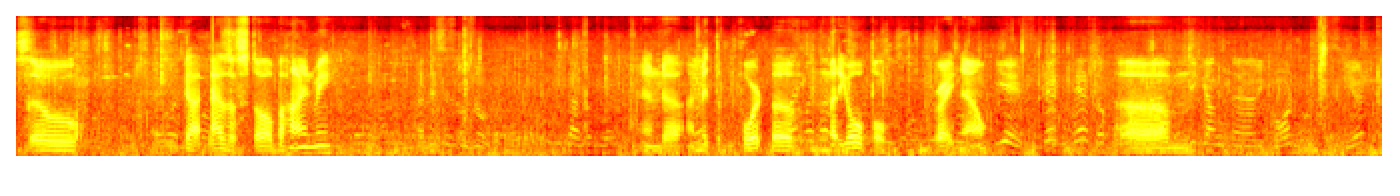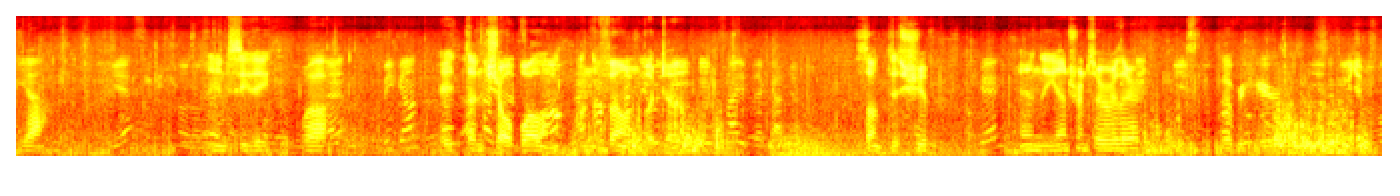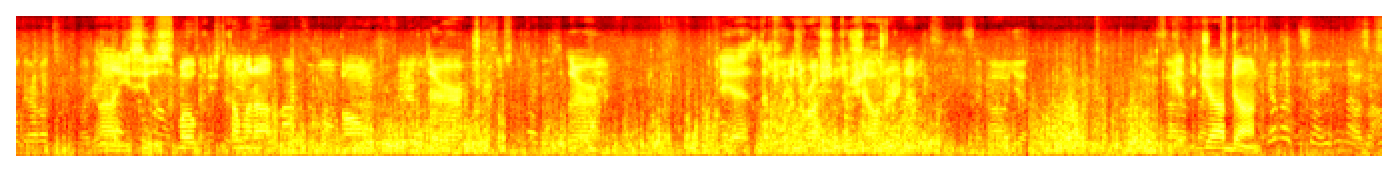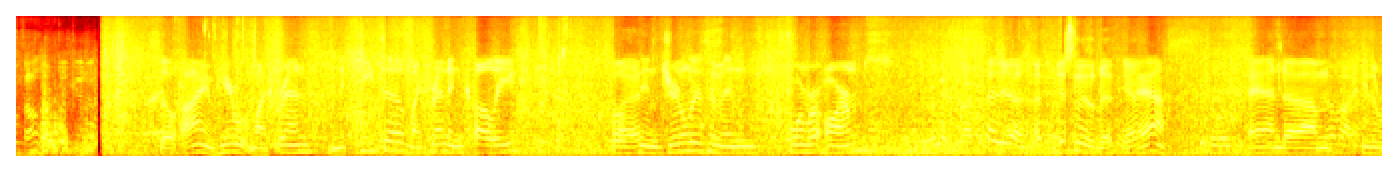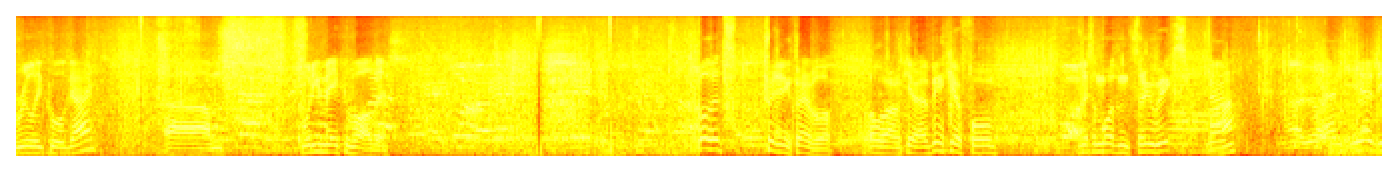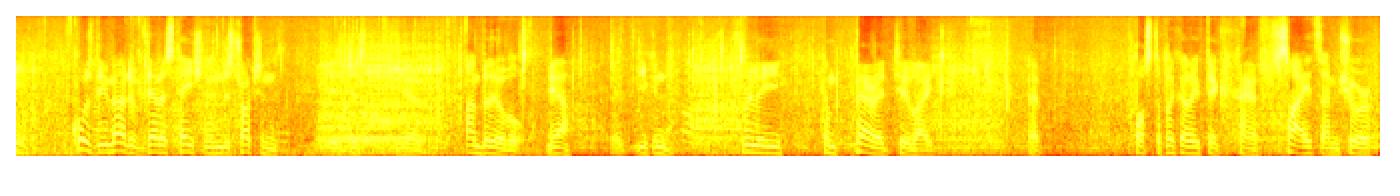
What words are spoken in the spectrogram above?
So, got Azovstal behind me, and uh, I'm at the port of Mariupol right now. Um, can. Yeah, no. and see the well, can. It doesn't show up well on- on the phone, but, uh, sunk this ship in the entrance over there over here. Uh, you see the smoke coming up. Boom. There. There. Yeah, that's where the Russians are shelling right now. Getting the job done. So I am here with my friend Nikita, my friend and colleague, both in journalism and former arms. Uh, yeah, just a little bit, yeah. Yeah. And um, he's a really cool guy. Um, what do you make of all this? Well, it's pretty incredible all around here. I've been here for a little more than three weeks now. Uh-huh. And, you know, the, of course, the amount of devastation and destruction is just, you know, unbelievable. Yeah. You can really compare it to, like, uh, post-apocalyptic kind of sites. I'm sure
